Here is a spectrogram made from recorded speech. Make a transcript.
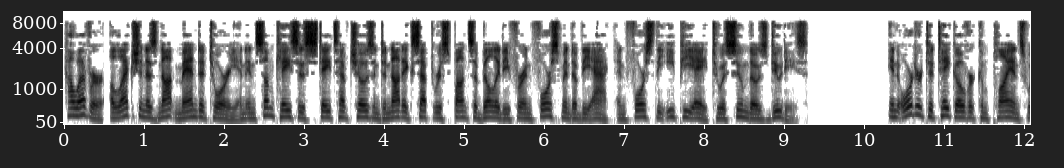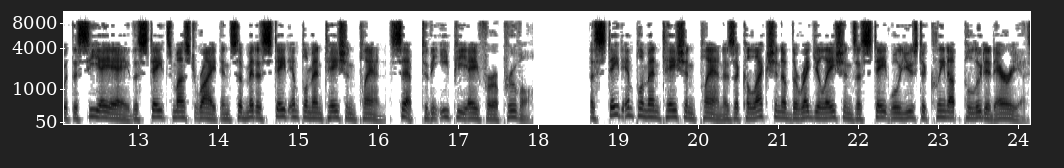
However, election is not mandatory and in some cases states have chosen to not accept responsibility for enforcement of the Act and force the EPA to assume those duties. In order to take over compliance with the CAA the states must write and submit a State Implementation Plan to the EPA for approval. A state implementation plan is a collection of the regulations a state will use to clean up polluted areas.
